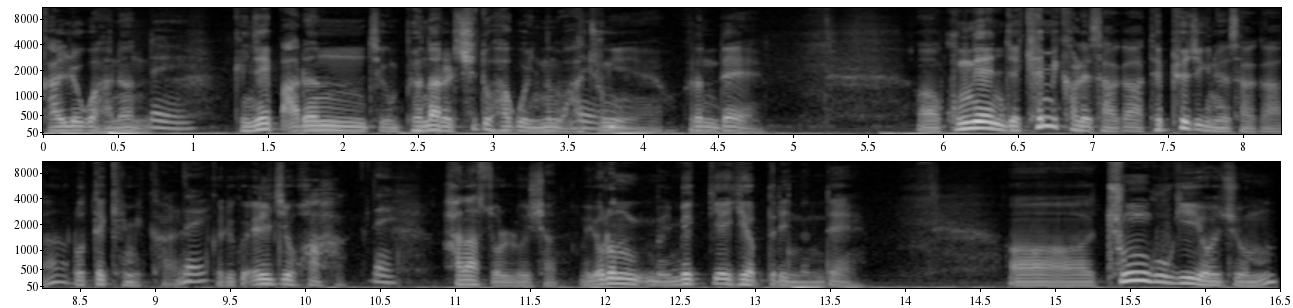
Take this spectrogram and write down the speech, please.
가려고 하는 네. 굉장히 빠른 지금 변화를 시도하고 있는 와중이에요. 그런데 어, 국내 이제 케미칼 회사가 대표적인 회사가 롯데케미칼 네. 그리고 LG화학, 네. 하나솔루션 뭐 이런 몇개 기업들이 있는데 어, 중국이 요즘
